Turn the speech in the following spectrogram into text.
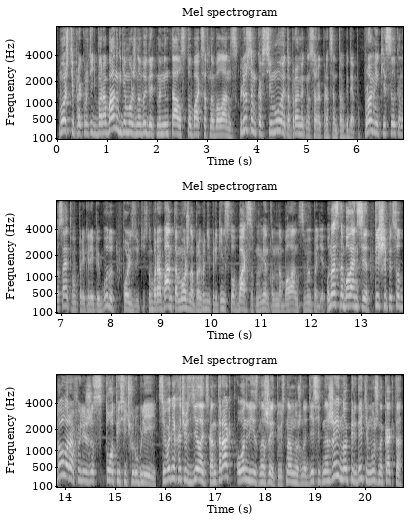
Можете прокрутить барабан, где можно выиграть моментал 100 баксов на баланс. Плюсом ко всему это промик на 40% к депу. Промик и ссылка на сайт в прикрепе будут. Пользуйтесь. Ну барабан-то можно прокрутить, прикинь, 100 баксов моментом на баланс выпадет. У нас на балансе 1500 долларов или же 100 тысяч рублей. Сегодня хочу сделать контракт only из ножей. То есть нам нужно 10 ножей, но перед этим нужно как-то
